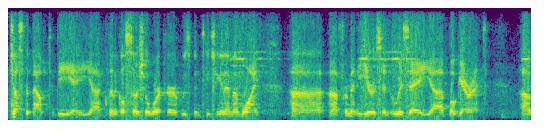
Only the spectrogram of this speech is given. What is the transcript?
just about to be a clinical social worker who's been teaching at MMY for many years and who is a Bogeret of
